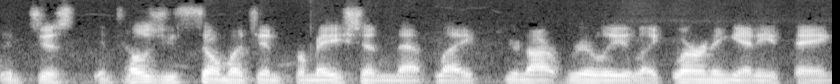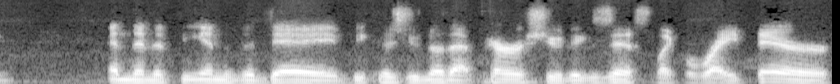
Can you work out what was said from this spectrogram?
It just it tells you so much information that like you're not really like learning anything. And then at the end of the day, because you know that parachute exists like right there,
